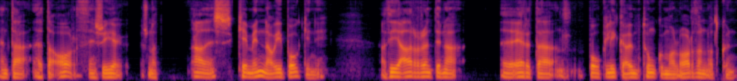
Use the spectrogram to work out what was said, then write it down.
en það, þetta orð eins og ég svona aðeins kem inn á í bókinni að því aðra röndina eh, er þetta bók líka um tungumál og orðanótkun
